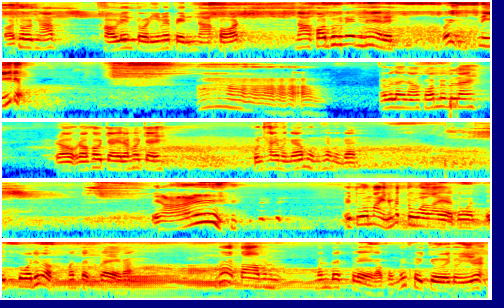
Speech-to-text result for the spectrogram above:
ขอโทษครับเขาเล่นตัวนี้ไม่เป็นนาคอสนาคอสเพิ่งเล่นแน่เลยเฮ้ยหนีเดี๋ยวอ้าว ไม่เป็นไรนาคอสไม่เป็นไร เราเราเข้าใจเราเข้าใจ คนไทยเหมือนกันคนไทยเหมือนกันไปไหนไอตัวใหม่นี่มันตัวอะไรอะตัวไอตัวที่แบบมันแปลกๆอะหน้าตามันมันแปลกๆอะผมไม่เคยเจอตัวนี้ด้วย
